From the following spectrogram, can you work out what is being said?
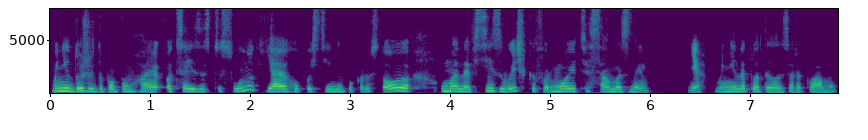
Мені дуже допомагає оцей застосунок. Я його постійно використовую. У мене всі звички формуються саме з ним. Ні, мені не платили за рекламу.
